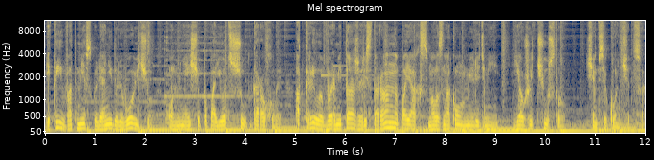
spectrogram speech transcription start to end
и ты в отместку Леониду Львовичу, он меня еще попоет шут Гороховой, открыла в Эрмитаже ресторан на паях с малознакомыми людьми, я уже чувствовал, чем все кончится.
